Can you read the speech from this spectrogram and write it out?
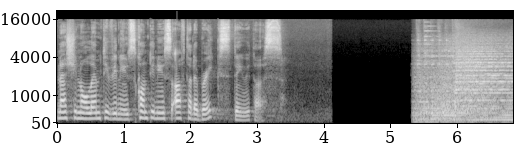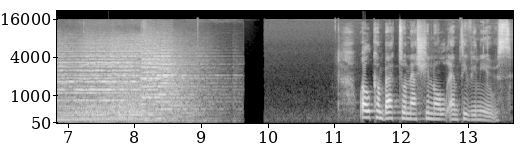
National MTV News continues after the break. Stay with us. Welcome back to National MTV News.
